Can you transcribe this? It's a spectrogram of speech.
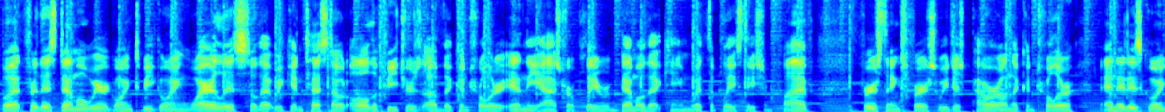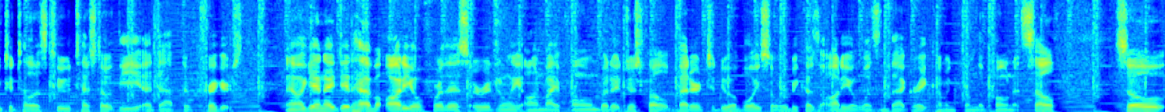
But for this demo, we are going to be going wireless so that we can test out all the features of the controller in the Astro Playroom demo that came with the PlayStation 5. First things first, we just power on the controller and it is going to tell us to test out the adaptive triggers. Now again, I did have audio for this originally on my phone, but it just felt better to do a voiceover because the audio wasn't that great coming from the phone itself. So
